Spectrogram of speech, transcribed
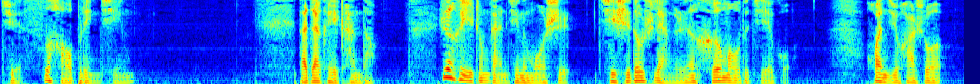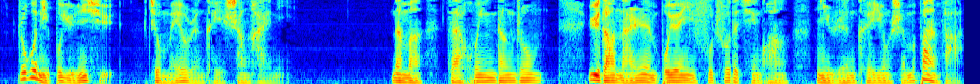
却丝毫不领情。大家可以看到，任何一种感情的模式，其实都是两个人合谋的结果。换句话说，如果你不允许，就没有人可以伤害你。那么，在婚姻当中，遇到男人不愿意付出的情况，女人可以用什么办法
